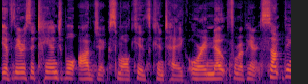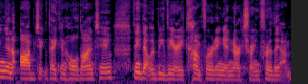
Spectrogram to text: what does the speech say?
If there's a tangible object small kids can take or a note from a parent, something, an object they can hold on to, I think that would be very comforting and nurturing for them.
